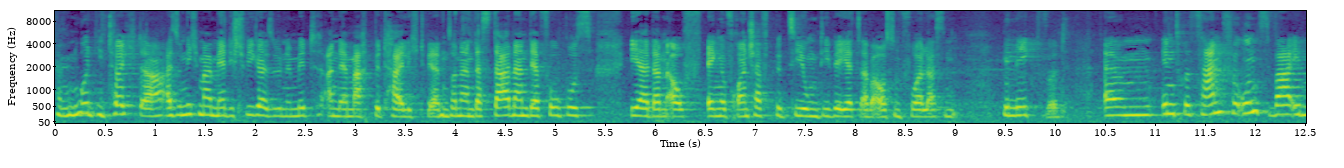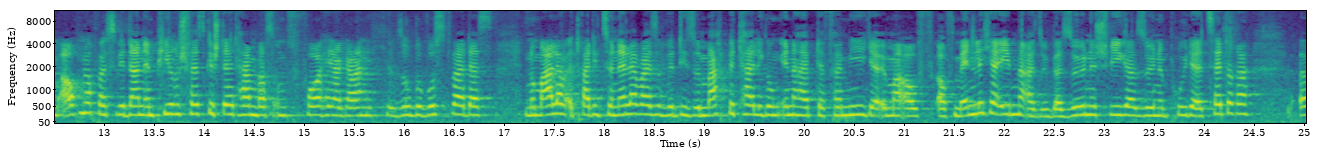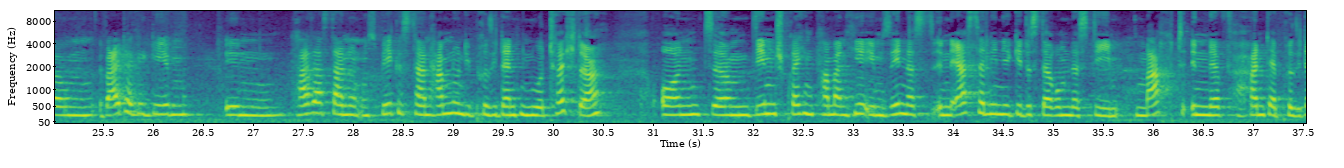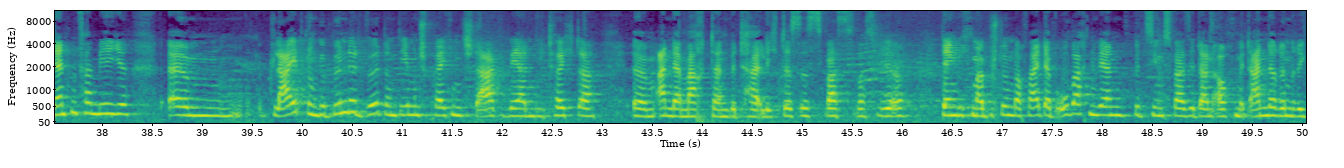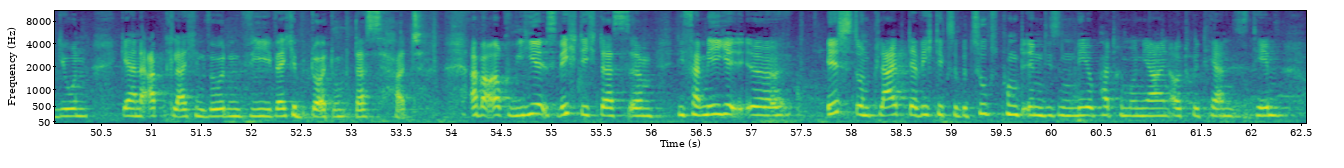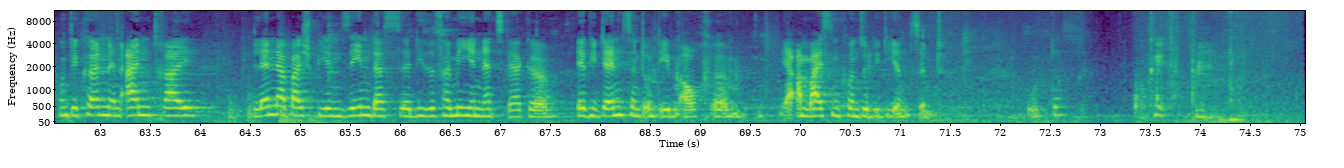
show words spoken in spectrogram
nur die Töchter, also nicht mal mehr die Schwiegersöhne mit an der Macht beteiligt werden, sondern dass da dann der Fokus eher dann auf enge Freundschaftsbeziehungen, die wir jetzt aber außen vor lassen, gelegt wird. Ähm, interessant für uns war eben auch noch, was wir dann empirisch festgestellt haben, was uns vorher gar nicht so bewusst war, dass normaler, traditionellerweise wird diese Machtbeteiligung innerhalb der Familie immer auf, auf männlicher Ebene, also über Söhne, Schwiegersöhne, Brüder etc. Ähm, weitergegeben. In Kasachstan und Usbekistan haben nun die Präsidenten nur Töchter und ähm, dementsprechend kann man hier eben sehen, dass in erster Linie geht es darum, dass die Macht in der Hand der Präsidentenfamilie ähm, bleibt und gebündelt wird und dementsprechend stark werden die Töchter ähm, an der Macht dann beteiligt. Das ist was, was wir, denke ich mal, bestimmt noch weiter beobachten werden, beziehungsweise dann auch mit anderen Regionen gerne abgleichen würden, wie, welche Bedeutung das hat. Aber auch hier ist wichtig, dass ähm, die Familie äh, ist und bleibt der wichtigste Bezugspunkt in diesem neopatrimonialen autoritären System. Und wir können in allen drei Länderbeispielen sehen, dass äh, diese Familiennetzwerke evident sind und eben auch ähm, ja, am meisten konsolidierend sind. okay.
